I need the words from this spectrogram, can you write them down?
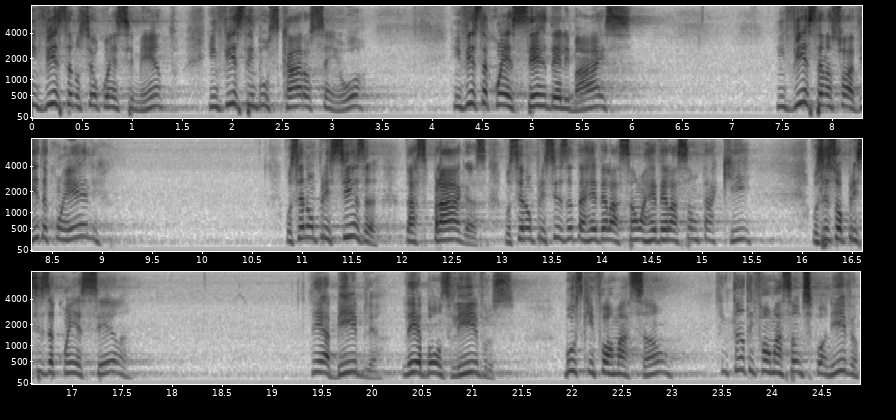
Invista no seu conhecimento, invista em buscar ao Senhor, invista conhecer dele mais, invista na sua vida com Ele. Você não precisa das pragas, você não precisa da revelação, a revelação está aqui, você só precisa conhecê-la. Leia a Bíblia, leia bons livros, busque informação. Tem tanta informação disponível.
